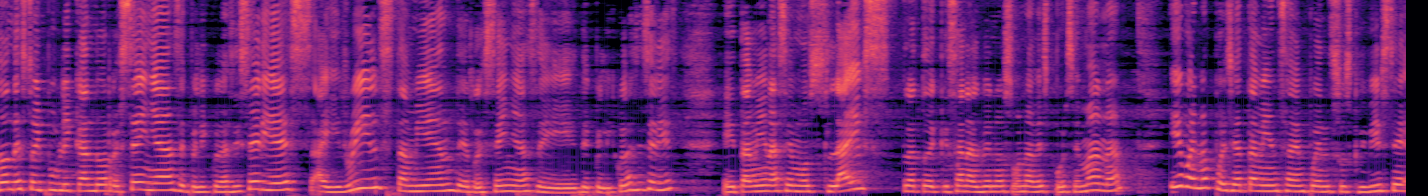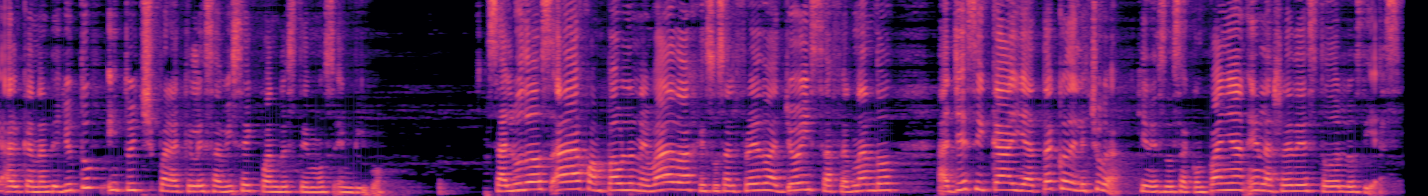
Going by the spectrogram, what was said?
donde estoy publicando reseñas de películas y series. Hay reels también de reseñas de, películas y series. Eh, también hacemos lives, trato de que sean al menos una vez por semana. Y bueno, pues ya también saben, pueden suscribirse al canal de YouTube y Twitch para que les avise cuando estemos en vivo. Saludos a Juan Pablo Nevado, a Jesús Alfredo, a Joyce, a Fernando, a Jessica y a Taco de Lechuga, quienes nos acompañan en las redes todos los días.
